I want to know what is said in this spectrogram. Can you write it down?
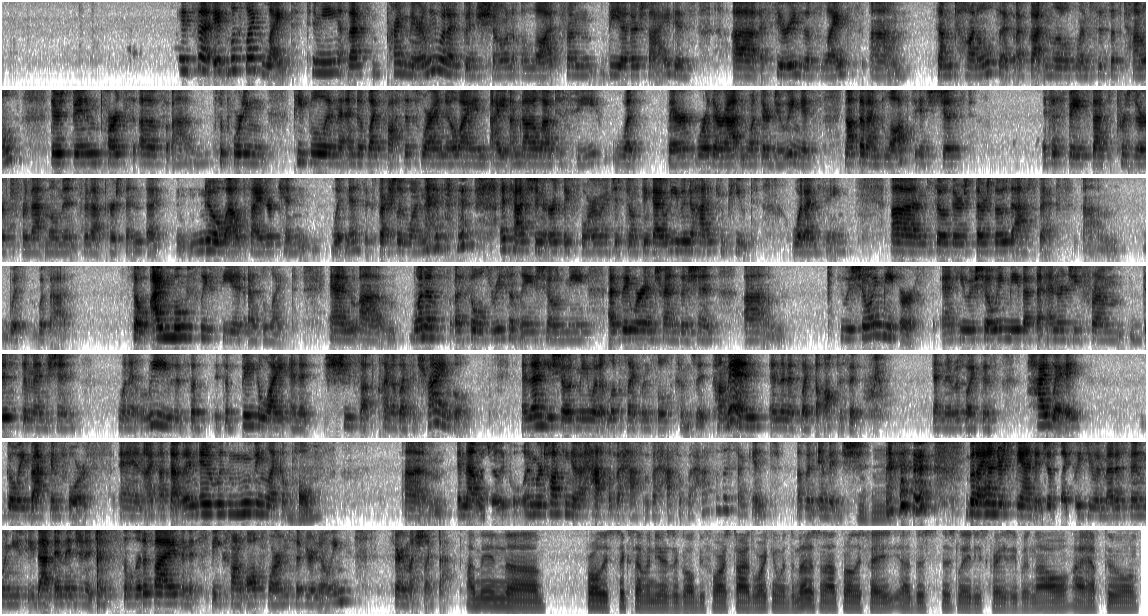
It's a, it looks like light to me. That's primarily what I've been shown a lot from the other side is uh, a series of lights. Um, some tunnels. I've, I've gotten little glimpses of tunnels. There's been parts of um, supporting people in the end of life process where I know I, I I'm not allowed to see what they're where they're at and what they're doing. It's not that I'm blocked. It's just it's a space that's preserved for that moment for that person that no outsider can witness especially one that's attached in earthly form i just don't think i would even know how to compute what i'm seeing um, so there's there's those aspects um, with with that. So i mostly see it as light. And um, one of uh, souls recently showed me as they were in transition um, he was showing me earth and he was showing me that the energy from this dimension when it leaves it's a it's a big light and it shoots up kind of like a triangle. And then he showed me what it looks like when souls comes in, come in and then it's like the opposite and there was like this highway going back and forth and i thought that and, and it was moving like a mm-hmm. pulse um, and that was really cool. And we're talking a half of a half of a half of a half of a second of an image. Mm-hmm. but I understand it just like we do in medicine when you see that image and it just solidifies and it speaks on all forms of your knowing. It's very much like that. I mean, uh, probably six, seven years ago, before I started working with the medicine, I'd probably say, yeah, this, this lady's crazy. But now I have to,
